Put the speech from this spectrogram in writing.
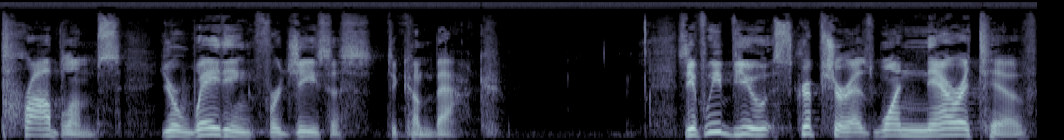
problems, you're waiting for Jesus to come back. See, if we view Scripture as one narrative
